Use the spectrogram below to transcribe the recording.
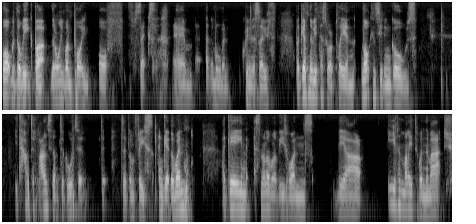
bottom of the league, but they're only one point off sixth um, at the moment. Queen of the South, but given the way Thistle are playing, not conceding goals, you'd have to fancy them to go to to, to Dumfries and get the win again, it's another one of these ones. They are even money to win the match,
